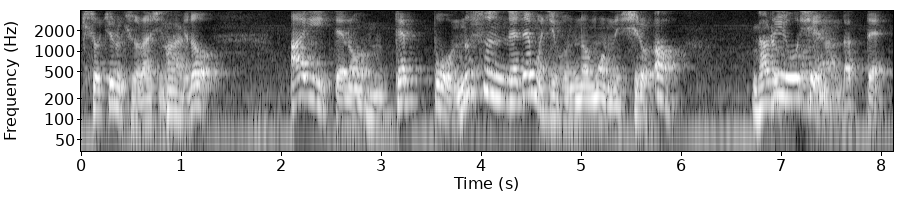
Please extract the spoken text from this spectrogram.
基礎中の基礎らしいんだけど、相手の鉄砲を盗んででも自分のものにしろ。あなといるほど、う教えなんだって、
